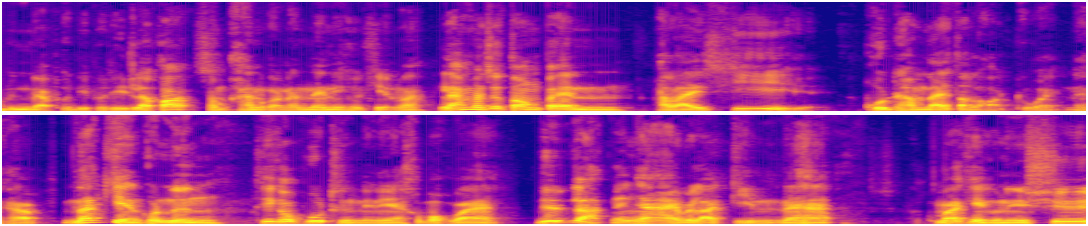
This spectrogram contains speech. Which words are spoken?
เป็นแบบพอดีพอดี แล้วก็สำคัญกว่านั้นในนี้เขาเขียนว่า และมันจะต้องเป็นอะไรที่คุณทำได้ตลอดด้วยนะครับนักเขียนคนหนึ่งที่เขาพูดถึงในนี้เขาบอกว่ายึดหลักง่ายๆเวลากินนะฮะนักเขียนคนนี้ชื่อ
